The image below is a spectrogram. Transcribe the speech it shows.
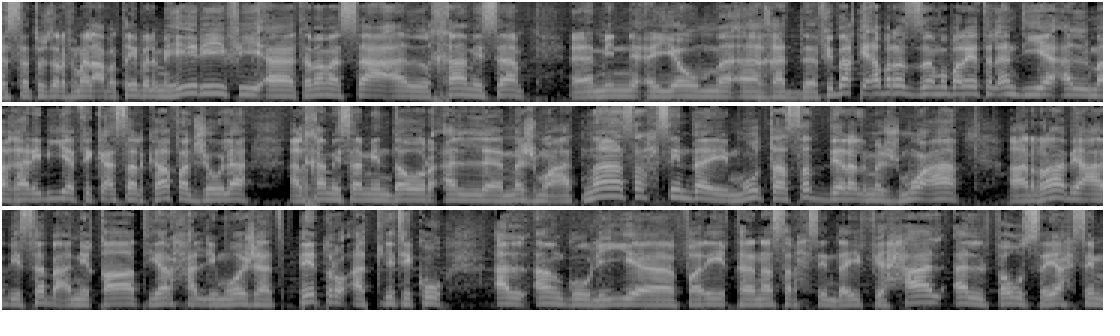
ستجرى في ملعب الطيب المهيري في تمام الساعة الخامسة من يوم غد في باقي أبرز مباريات الأندية المغاربية في كأس الكاف الجولة الخامسة من دور المجموعات ناصر حسين داي متصدر المجموعة الرابعة بسبع نقاط يرحل لمواجهة بيترو أتلتيكو الأنغولي. فريق ناصر حسين داي في حال الفوز. سيحسم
